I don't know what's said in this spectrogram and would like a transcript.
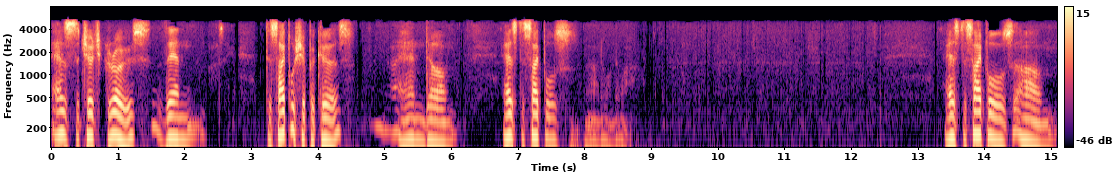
As the church grows, then discipleship occurs, and um, as disciples, no, as disciples um,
